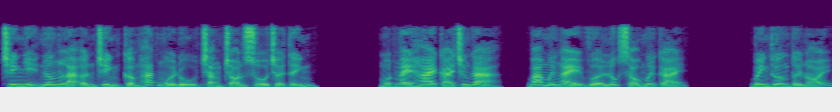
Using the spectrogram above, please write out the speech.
Trình nhị nương là ấn trình cầm hát ngồi đủ trăng tròn số trời tính. Một ngày hai cái trứng gà, 30 ngày vừa lúc 60 cái. Bình thường tới nói,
